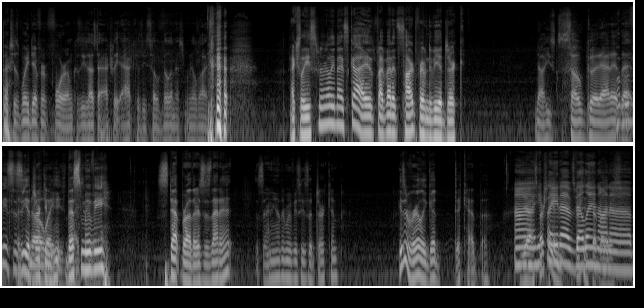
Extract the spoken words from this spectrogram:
there. Which is way different for him because he has to actually act because he's so villainous in real life. Actually, he's a really nice guy. I bet it's hard for him to be a jerk. no, he's so good at it. What movies is he a no jerk in? He- this nice in real life. movie, Step Brothers, is that it? Is there any other movies he's a jerk in? He's a really good dickhead, though. Uh, Yeah, he played in- a especially in Step villain on a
